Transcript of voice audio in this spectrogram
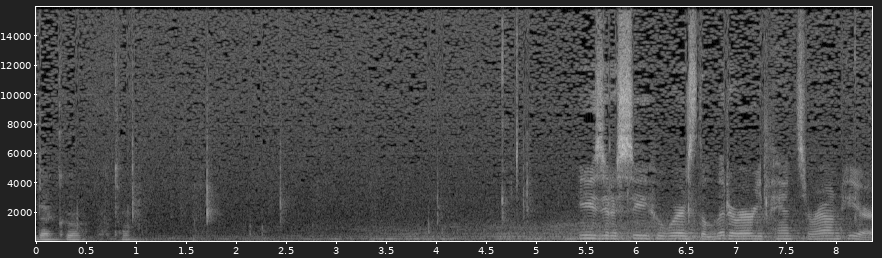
D'accord. Attends. Easy to see who wears the literary pants around here.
